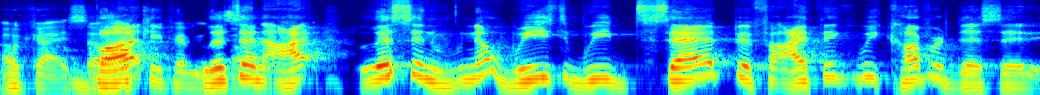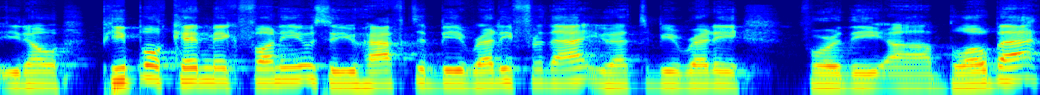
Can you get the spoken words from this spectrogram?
Okay. So I'll but keep him. listen. I listen. No, we we said before. I think we covered this. It, you know, people can make fun of you, so you have to be ready for that. You have to be ready for the uh, blowback.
